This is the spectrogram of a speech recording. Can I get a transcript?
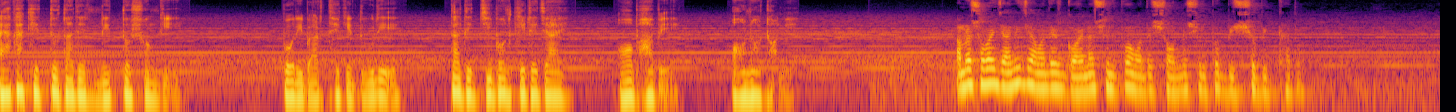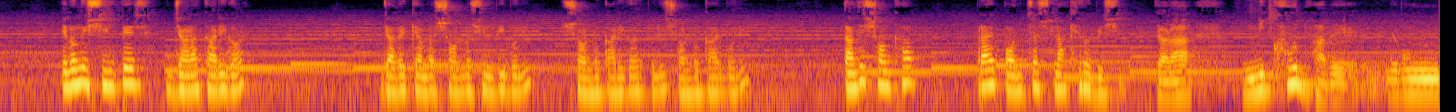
একাকিত্ব তাদের নৃত্যসঙ্গী। পরিবার থেকে দূরে তাদের জীবন কেটে যায় অভাবে। অনটনে। আমরা সবাই জানি যে আমাদের গয়না শিল্প আমাদের স্বর্ণ শিল্প বিশ্ববিখ্যাত। এবং এই শিল্পের যারা কারিগর যাদেরকে আমরা স্বর্ণশিল্পী বলি স্বর্ণ কারিগর বলি স্বর্ণকার বলি তাদের সংখ্যা প্রায় পঞ্চাশ লাখেরও বেশি। যারা নিখুঁতভাবে এবং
